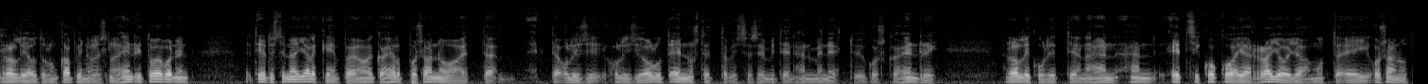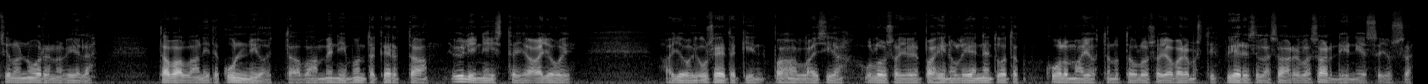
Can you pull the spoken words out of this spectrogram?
ralliautoilun kapinallisena. Henri Toivonen Tietysti näin jälkeenpäin on aika helppo sanoa, että, että olisi, olisi ollut ennustettavissa se, miten hän menehtyy, koska Henri rallikuljettajana hän, hän etsi koko ajan rajoja, mutta ei osannut silloin nuorena vielä tavallaan niitä kunnioittaa, vaan meni monta kertaa yli niistä ja ajoi, ajoi useitakin pahanlaisia ulosajoja. Pahin oli ennen tuota kuolemaa johtanutta ulosajoa varmasti vieresellä saarella Sardiniassa, jossa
